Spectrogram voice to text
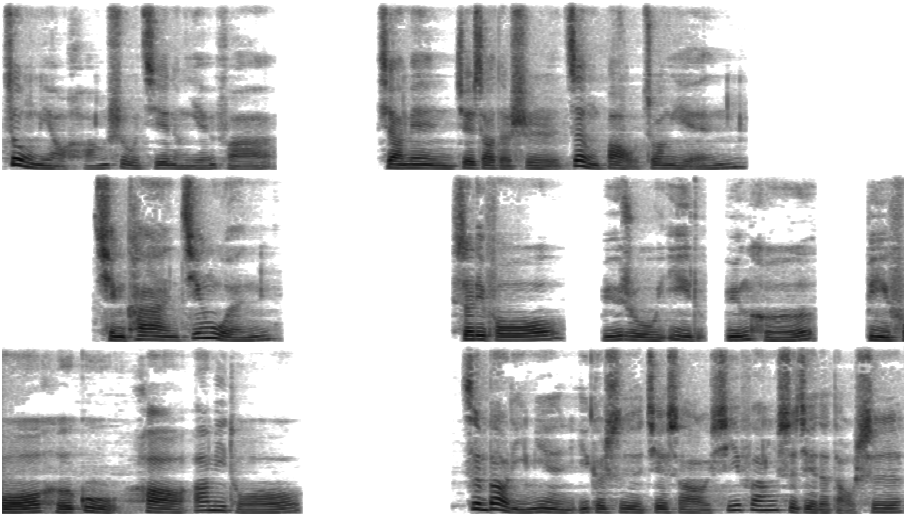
众鸟行树皆能言法。下面介绍的是正报庄严。请看经文：舍利弗，于汝意云何？彼佛何故号阿弥陀？正报里面，一个是介绍西方世界的导师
